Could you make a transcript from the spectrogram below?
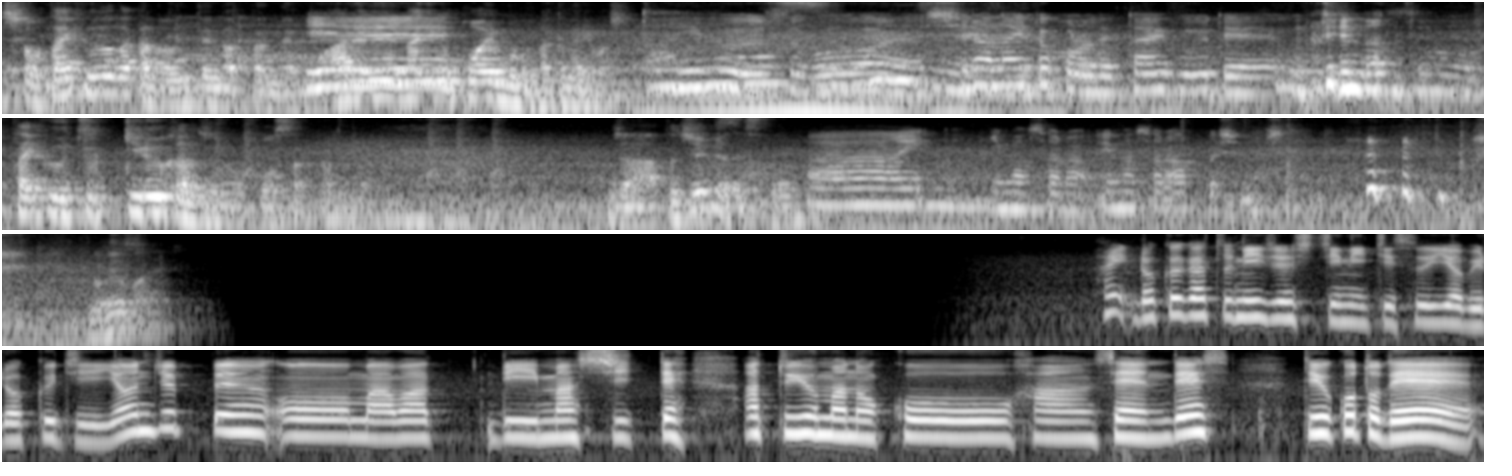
しかも台風の中の運転だったんで、もうあれで何も怖いものなくなりました、台風すごい。知らないところで台風で運転なんて。台風突っ切る感じのコースだったんで。じゃああと10秒ですね。はーい。今さら今さらアップしました。5秒前はい、6月27日水曜日6時40分を回りましてあっという間の後半戦です。ということで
